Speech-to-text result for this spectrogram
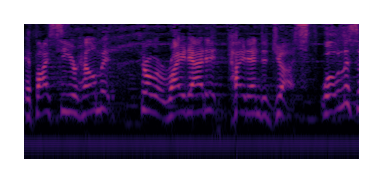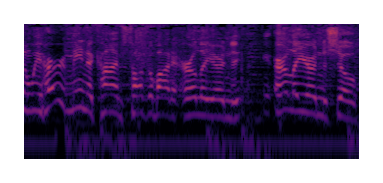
if I see your helmet, throw it right at it, tight end adjust. Well, listen, we heard Mina Kimes talk about it earlier in the earlier in the show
